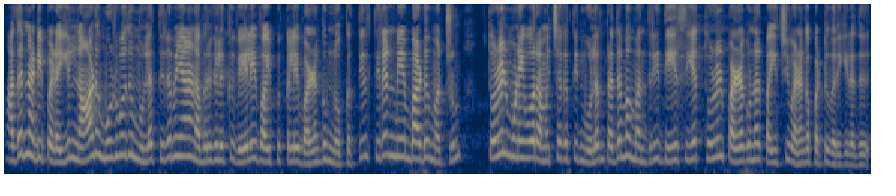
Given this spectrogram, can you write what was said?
அதன் அடிப்படையில் நாடு முழுவதும் உள்ள திறமையான நபர்களுக்கு வேலை வாய்ப்புகளை வழங்கும் நோக்கத்தில் திறன் மேம்பாடு மற்றும் தொழில் முனைவோர் அமைச்சகத்தின் மூலம் பிரதம மந்திரி தேசிய தொழில் பழகுனர் பயிற்சி வழங்கப்பட்டு வருகிறது.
